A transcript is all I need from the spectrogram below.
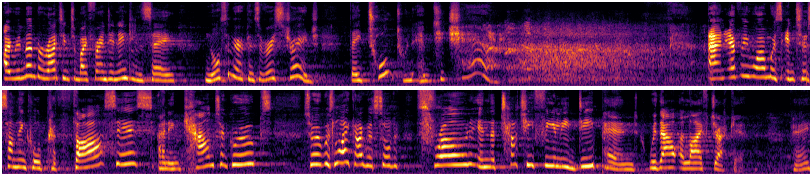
I remember writing to my friend in England saying, North Americans are very strange. They talk to an empty chair. and everyone was into something called catharsis and encounter groups. So it was like I was sort of thrown in the touchy feely deep end without a life jacket. Okay?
